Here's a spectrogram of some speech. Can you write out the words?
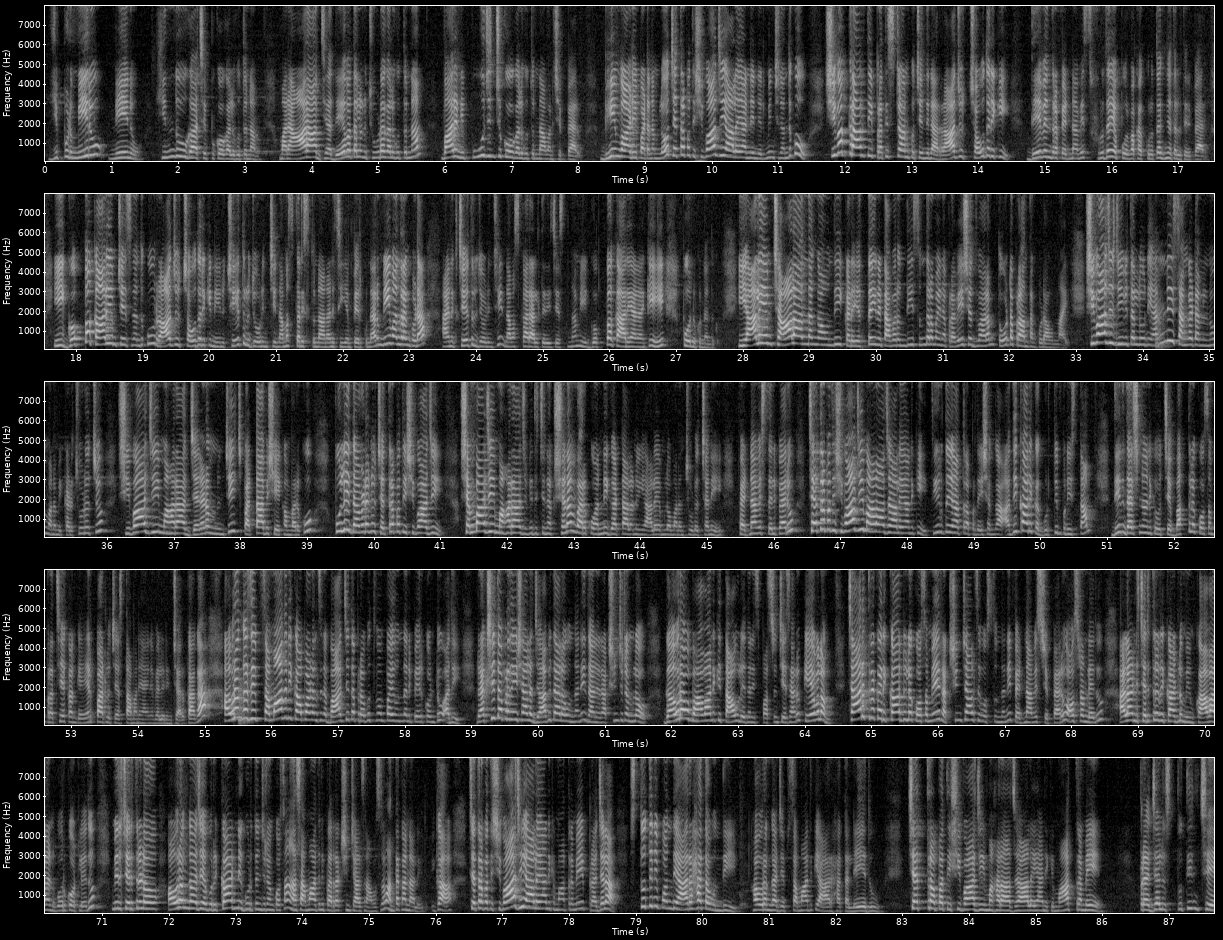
ఇప్పుడు మీరు నేను హిందువుగా చెప్పుకోగలుగుతున్నాం. మన ఆరాధ్య దేవతలను చూడగలుగుతున్నాం. వారిని పూజించుకోగలుగుతున్నామని చెప్పారు. భీంవాడి పట్టణంలో ఛత్రపతి శివాజీ ఆలయాన్ని నిర్మించినందుకు శివక్రాంతి ప్రతిష్టాన్కు చెందిన రాజు చౌదరికి దేవేంద్ర ఫడ్నవీస్ హృదయపూర్వక కృతజ్ఞతలు తెలిపారు. ఈ గొప్ప కార్యం చేసినందుకు రాజు చౌదరికి నేను చేతులు జోడించి నమస్కరిస్తున్నానని సీఎం పేర్కొన్నారు. మేమందరం కూడా ఆయనకు చేతులు జోడించి నమస్కారాలు తెలియజేస్తున్నాం. ఈ గొప్ప కార్యానికి పూనుకున్నందుకు. ఈ ఆలయం చాలా అందంగా ఉంది. ఇక్కడ ఎత్తైన టవర్ ఉంది. సుందరమైన ప్రవేశ ద్వారం తోట ప్రాంతం కూడా ఉన్నాయి. శివాజీ జీవితంలోని అన్ని సంఘటనలను మనం ఇక్కడ చూడొచ్చు. శివాజీ మహారాజ్ జననం నుంచి పట్టాభిషేకం వరకు పులి దవడను ఛత్రపతి శివాజీ శంభాజీ మహారాజ్ విధించిన క్షణం వరకు అన్ని ఘట్టాలను ఈ ఆలయంలో మనం చూడొచ్చని ఫడ్నావిస్ తెలిపారు. ఛత్రపతి శివాజీ మహారాజ్ ఆలయానికి తీర్థయాత్ర ప్రదేశంగా అధికారిక గుర్తింపునిస్తాం దీని దర్శనానికి వచ్చే భక్తుల కోసం ప్రత్యేకంగా ఏర్పాట్లు చేస్తామని ఆయన వెల్లడించారు. కాగా ఔరంగజేబ్ సమాధిని కాపాడాల్సిన బాధ్యత ప్రభుత్వంపై ఉందని పేర్కొంటూ అది రక్షిత ప్రదేశాల జాబితాలో ఉందని దాన్ని రక్షించడంలో గౌరవ భావానికి తావు లేదని స్పష్టం చేశారు. కేవలం చారిత్రక రికార్డుల కోసమే రక్షించాల్సి వస్తుందని ఫెడ్నావిస్ చెప్పారు. అవసరం లేదు. అలాంటి చరిత్ర రికార్డులు మేము కావాలని కోరుకోవట్లేదు. మీరు చరిత్రలో ఔరంగజేబు రికార్డుని గుర్తించడం కోసం ఆ సమాధిని పరిరక్షించాల్సిన అవసరం అంతకన్నా లేదు. ఇక ఛత్రపతి శివాజీ ఆలయానికి మాత్రమే ప్రజల స్థుతిని పొందే అర్హత ఉంది. ఔరంగజేబు సమాధికి అర్హత లేదు. ఛత్రపతి శివాజీ మహారాజ ఆలయానికి మాత్రమే ప్రజలు స్థుతించే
